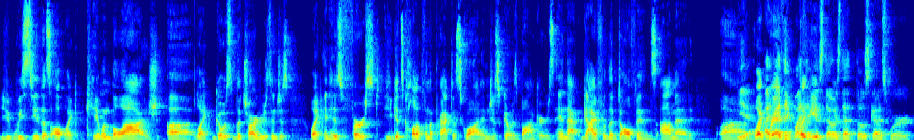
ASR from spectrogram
you, we see this all like Kalen Ballage uh like goes to the Chargers and just like in his first he gets called up from the practice squad and just goes bonkers and that guy for the Dolphins Ahmed uh Yeah, like I, I think my like, thing it- is though is that those guys were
